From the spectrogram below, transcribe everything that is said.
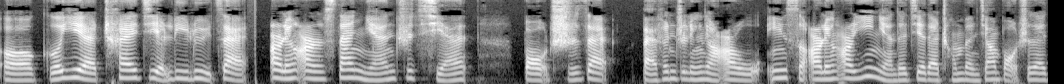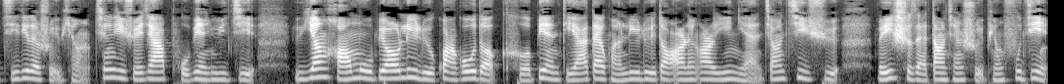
呃，隔夜拆借利率在二零二三年之前保持在。百分之零点二五，因此，二零二一年的借贷成本将保持在极低的水平。经济学家普遍预计，与央行目标利率挂钩的可变抵押贷款利率到二零二一年将继续维持在当前水平附近。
